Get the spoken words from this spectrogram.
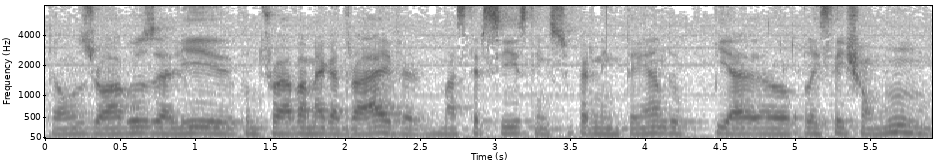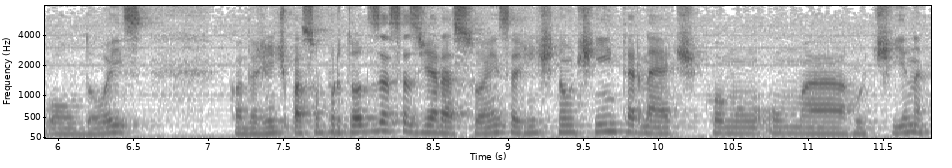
Então os jogos ali, quando jogava Mega Drive, Master System, Super Nintendo, eh, PlayStation 1 ou 2, quando a gente passou por todas essas gerações, a gente não tinha internet como uma rotina.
